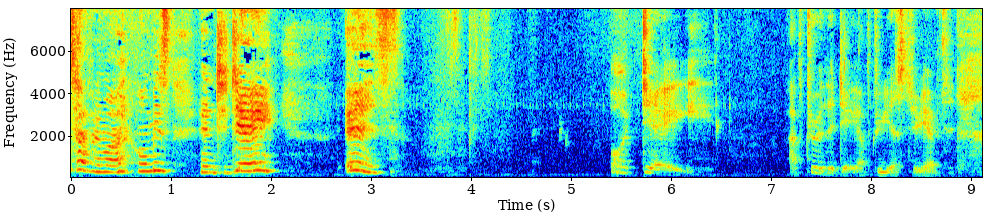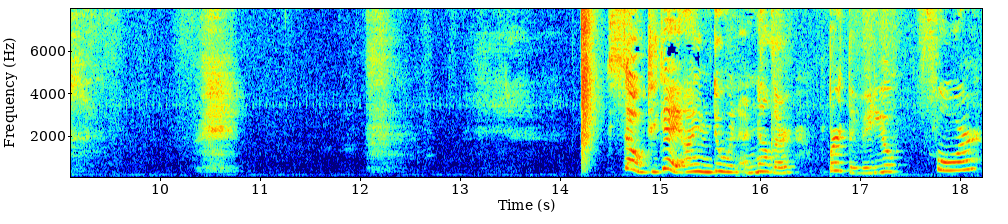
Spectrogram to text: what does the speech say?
what's happening my homies? And today is a day after the day after yesterday after So today I am doing another birthday video for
